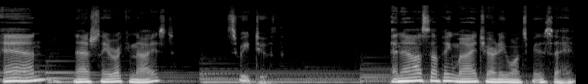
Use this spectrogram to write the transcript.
and nationally recognized Sweet Tooth. And now, something my attorney wants me to say.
